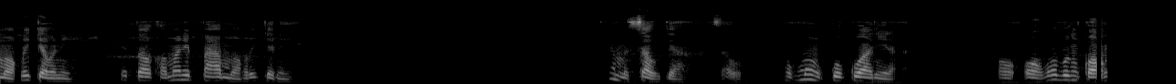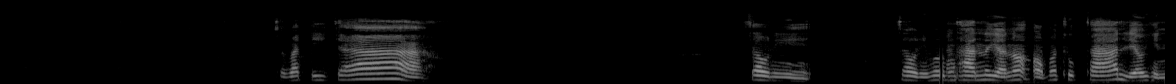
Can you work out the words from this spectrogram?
หมอกเลยจ้าวันนี้ ไอต่อเขามาในป่าหมอกเลยจ้านี่นี่มันเศร้าจ้าเศร้าหกโมงกว่าๆนี่แหละออกออกว่าเบิ่งกอง สวัสดีจ้าเจ้านี่เจ้านี่เบิ่งทานเลยอย่าเนาะออกมาทุกทานเหลียวเห็น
